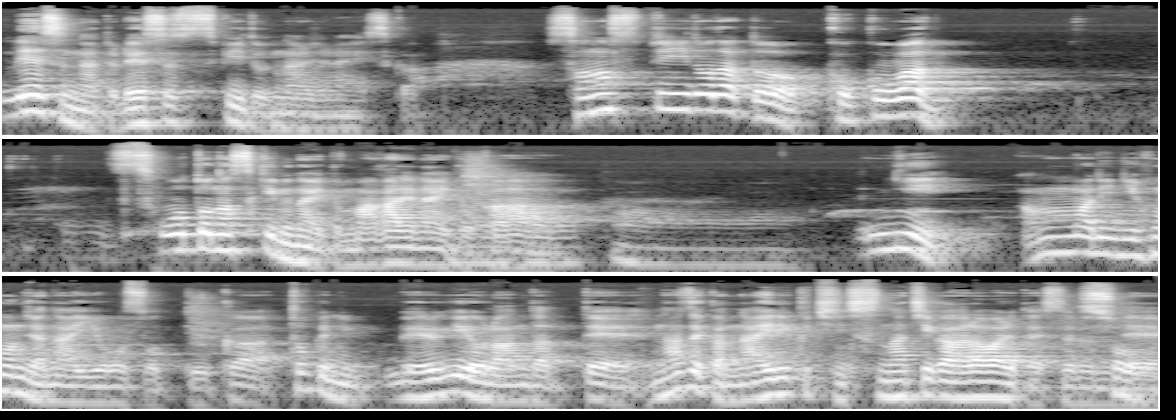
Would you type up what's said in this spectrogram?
レースになるとレーススピードになるじゃないですか。そのスピードだと、ここは、相当なスキルないと曲がれないとか、あに、あんまり日本じゃない要素っていうか、特にベルギー、オランダって、なぜか内陸地に砂地が現れたりするんで、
